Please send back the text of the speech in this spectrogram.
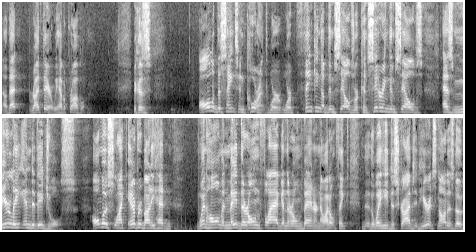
Now, that right there, we have a problem. Because all of the saints in Corinth were, were thinking of themselves or considering themselves as merely individuals, almost like everybody had went home and made their own flag and their own banner. Now, I don't think the way he describes it here, it's not as though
